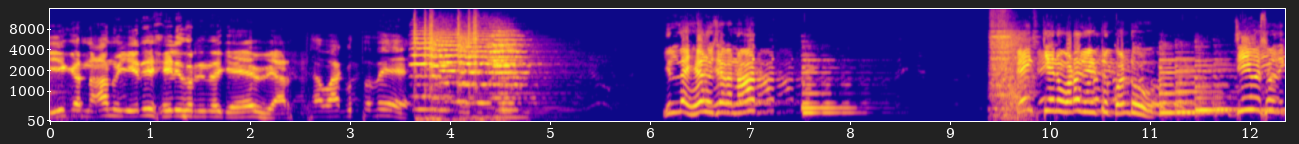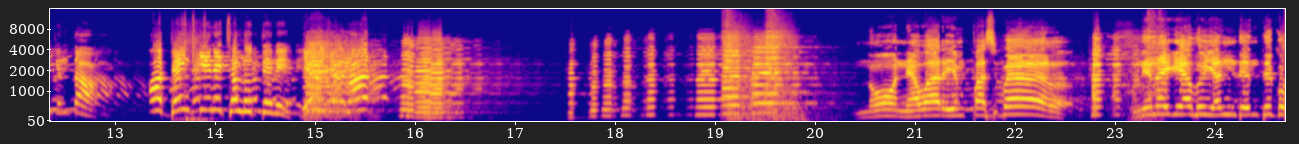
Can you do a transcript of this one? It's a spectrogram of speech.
ಈಗ ನಾನು ಏನೇ ಹೇಳಿದ್ರು ನಿನಗೆ ವ್ಯರ್ಥವಾಗುತ್ತದೆ. ಇಲ್ಲ, ಹೇಳು ಜಗನ್ನಾಥ್. ಬೆಂಕಿಯನ್ನು ಒಡಲಿಟ್ಟುಕೊಂಡು ಜೀವಿಸುವುದಕ್ಕಿಂತ ಆ ಬೆಂಕಿಯನ್ನೇ ಚೆಲ್ಲುತ್ತೇನೆ. ಹೇಳಿ ಜಗನ್ನಾಥ್ ನೋ ನೆವರ್ ಇಂಪಾಸಿಬಲ್ ನಿನಗೆ ಅದು ಎಂದೆಂದಿಗೂ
